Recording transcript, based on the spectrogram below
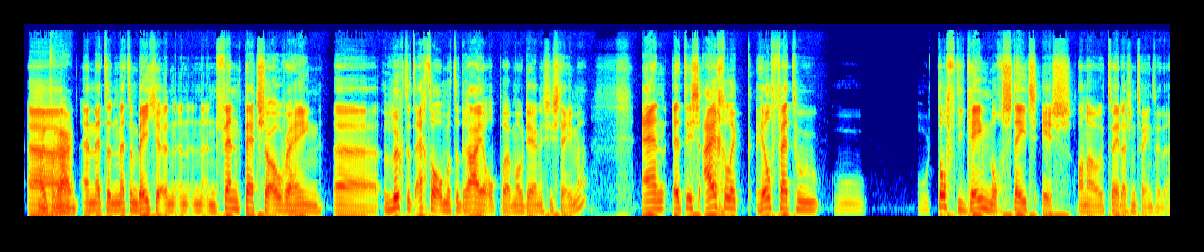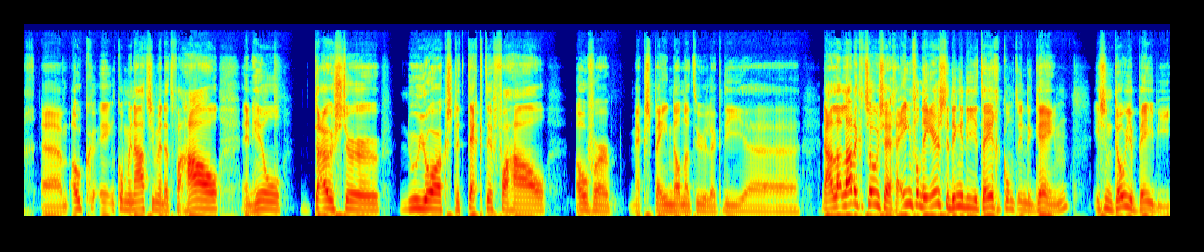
Eh, Uiteraard. En met een, met een beetje een, een, een, een fanpatch eroverheen eh, lukt het echt wel om het te draaien op eh, moderne systemen. En het is eigenlijk heel vet hoe, hoe, hoe tof die game nog steeds is, anno 2022. Ehm, ook in combinatie met het verhaal, een heel duister New Yorks detective verhaal over Max Payne dan natuurlijk. Die, Nou, la- laat ik het zo zeggen. Een van de eerste dingen die je tegenkomt in de game is een dode baby.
